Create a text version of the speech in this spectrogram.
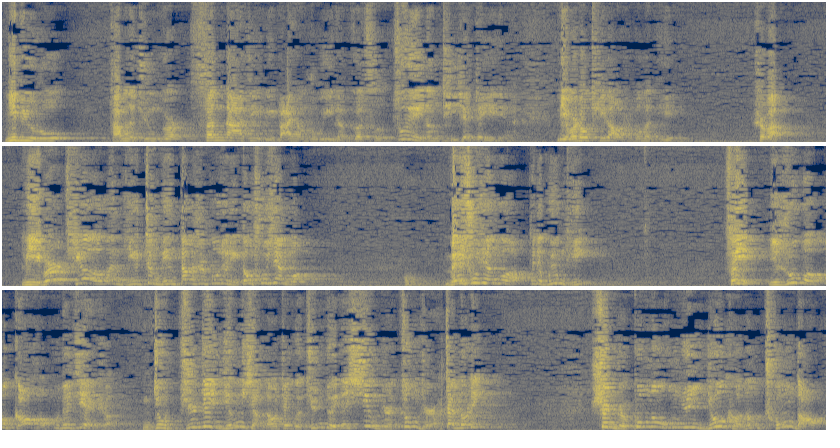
你比如咱们的军歌《三大纪律八项注意》的歌词，最能体现这一点。里边都提到什么问题，是吧？里边提到的问题，证明当时部队里都出现过，没出现过这就不用提。所以你如果不搞好部队建设，你就直接影响到这个军队的性质、宗旨和战斗力，甚至工农红军有可能重蹈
